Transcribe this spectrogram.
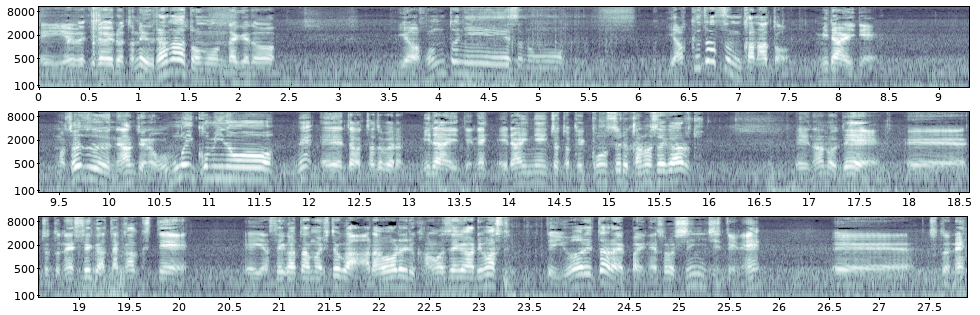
えーいろいろとね、占うと思うんだけど、いや、本当に、その、役立つんかなと、未来で。まあ、とりあえず、なんていうの、思い込みの、ね、えーだから、例えば未来でね、来年ちょっと結婚する可能性があると。えーなので、えーちょっとね、背が高くて、え痩せ型の人が現れる可能性があります。って言われたら、やっぱりね、それを信じてね、えちょっとね、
